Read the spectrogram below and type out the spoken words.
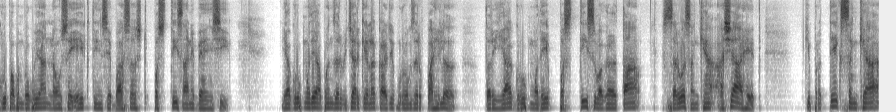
ग्रुप आपण बघूया. नऊशे एक तीनशे बासष्ट पस्तीस आणि ब्याऐंशी. या ग्रुपमध्ये आपण जर विचार केला काळजीपूर्वक जर पाहिलं तर या ग्रुपमध्ये पस्तीस वगळता सर्व संख्या अशा आहेत की प्रत्येक संख्या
